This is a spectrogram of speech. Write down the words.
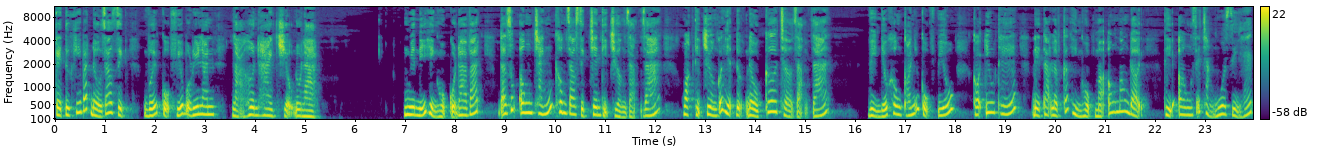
kể từ khi bắt đầu giao dịch với cổ phiếu Borilan là hơn 2 triệu đô la. Nguyên lý hình hộp của Davat đã giúp ông tránh không giao dịch trên thị trường giảm giá hoặc thị trường có hiện tượng đầu cơ chờ giảm giá. Vì nếu không có những cổ phiếu có ưu thế để tạo lập các hình hộp mà ông mong đợi thì ông sẽ chẳng mua gì hết.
